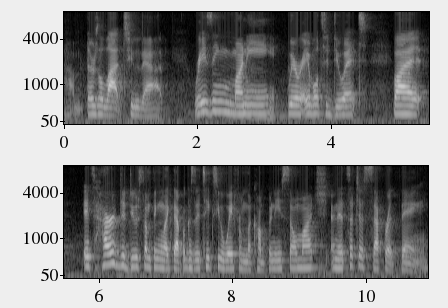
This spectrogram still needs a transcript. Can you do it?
um, there's a lot to that. Raising money, we were able to do it, but it's hard to do something like that because it takes you away from the company so much, and it's such a separate thing.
